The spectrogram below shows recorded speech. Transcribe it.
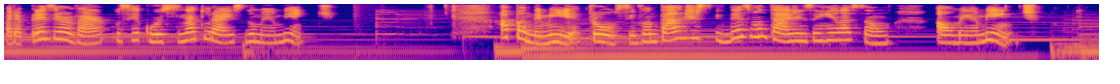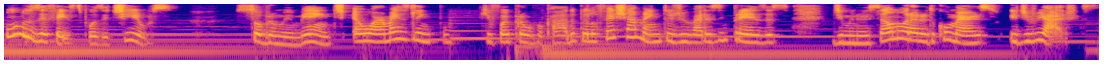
para preservar os recursos naturais do meio ambiente. A pandemia trouxe vantagens e desvantagens em relação ao meio ambiente. Um dos efeitos positivos sobre o meio ambiente é o ar mais limpo, que foi provocado pelo fechamento de várias empresas, diminuição no horário do comércio e de viagens.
